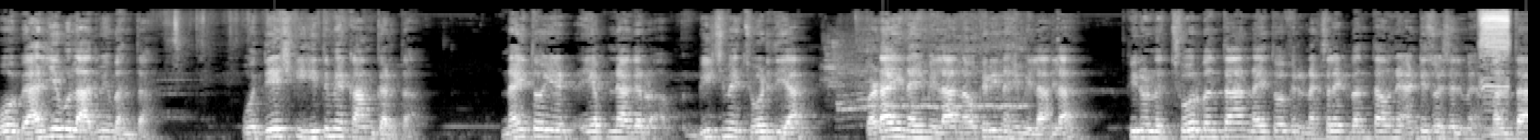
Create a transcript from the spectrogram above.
वो वैल्यूबल आदमी बनता। वो देश की हित में काम करता। नहीं तो ये ये अपने अगर बीच में छोड़ दिया, पढ़ाई नहीं मिला, नौकरी नहीं मिला मिला फिर उन्हें चोर बनता, नहीं तो फिर नक्सलाइट बनता, उन्हें एंटी सोशल में मलता।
